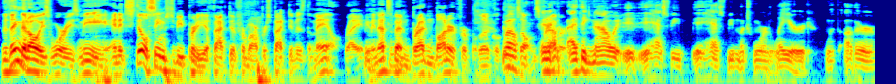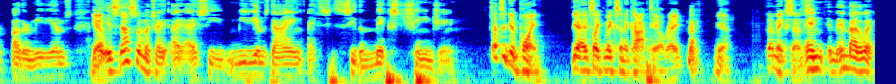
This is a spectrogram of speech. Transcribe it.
the thing that always worries me, and it still seems to be pretty effective from our perspective, is the mail. Right? I mean, that's been bread and butter for political consultants forever. I think now it, it has to be it has to be much more layered with other other mediums. Yeah. It's not so much I, I, I see mediums dying. I see the mix changing. that's a good point. Yeah, it's like mixing a cocktail, right? Right. Yeah, that makes sense. And and by the way,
